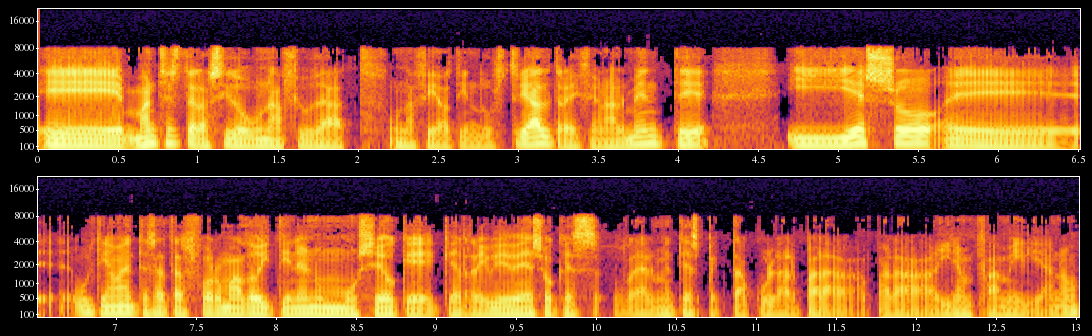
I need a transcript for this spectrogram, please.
Eh, Manchester ha sido una ciudad, una ciudad industrial tradicionalmente y eso eh, últimamente se ha transformado y tienen un museo que, revive eso que es realmente espectacular para, ir en familia. ¿no?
